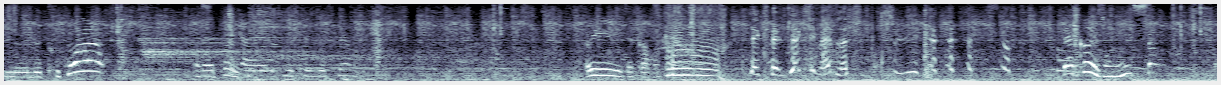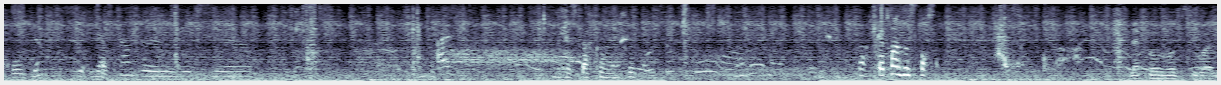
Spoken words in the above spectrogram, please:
le, le truc noir là Ah, a c'est quoi, pris le- avec une espèce de fleur. Ah Oui, oui, d'accord. Il y a quelqu'un qui m'aide là, je suis poursuivie. D'accord, ils ont mis ça. Trop bien. Il y a plein de. J'espère que mon jeu. 92%. La pauvre Oxyone.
